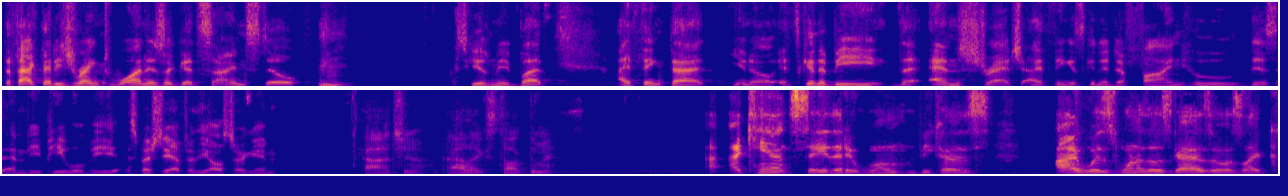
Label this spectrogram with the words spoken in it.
the fact that he's ranked one is a good sign still. Excuse me, but I think that you know it's going to be the end stretch. I think is going to define who this MVP will be, especially after the All Star game. Gotcha, Alex. Talk to me. I can't say that it won't because I was one of those guys that was like,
